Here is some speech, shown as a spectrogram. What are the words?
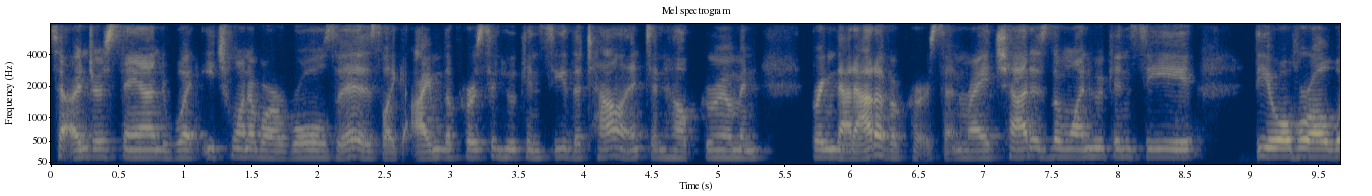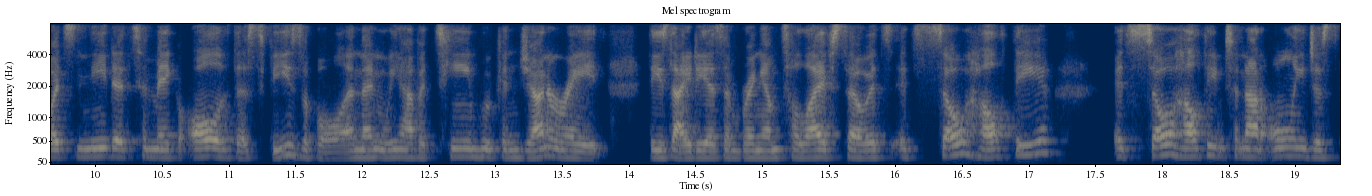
to understand what each one of our roles is. Like I'm the person who can see the talent and help groom and bring that out of a person, right? Chad is the one who can see the overall what's needed to make all of this feasible and then we have a team who can generate these ideas and bring them to life so it's it's so healthy it's so healthy to not only just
